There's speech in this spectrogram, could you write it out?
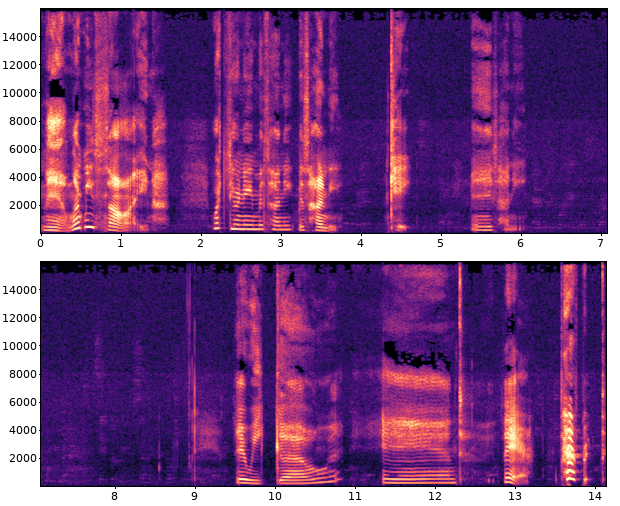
Now, let me sign. What's your name, Miss Honey? Miss Honey. Okay. Miss Honey. There we go. And there. Perfect.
